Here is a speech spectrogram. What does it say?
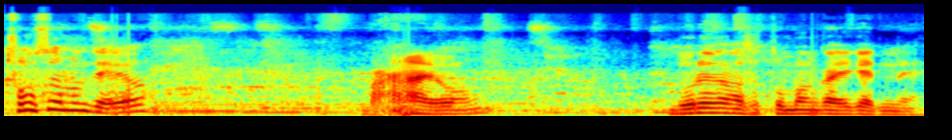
총 쏘는 데요? 많아요. 노래 나가서 도망가야겠네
